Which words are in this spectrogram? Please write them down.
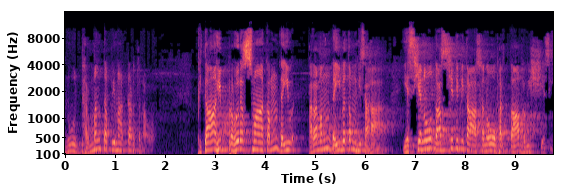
నువ్వు ధర్మం తప్పి మాట్లాడుతున్నావు. పితాహి ప్రభురస్మాకం దైవ పరమం దైవతం హి సహా. యస్యనో దాస్యతి పితాసనో భర్త భవిష్యసి.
